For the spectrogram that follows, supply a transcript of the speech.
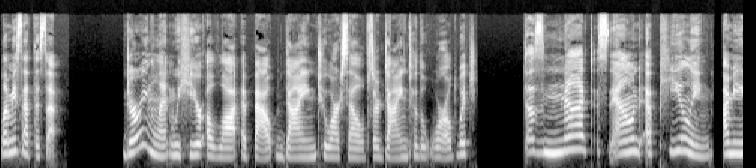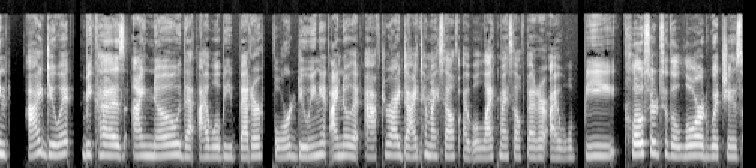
let me set this up. During Lent, we hear a lot about dying to ourselves or dying to the world, which does not sound appealing. I mean, I do it because I know that I will be better for doing it. I know that after I die to myself, I will like myself better. I will be closer to the Lord, which is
